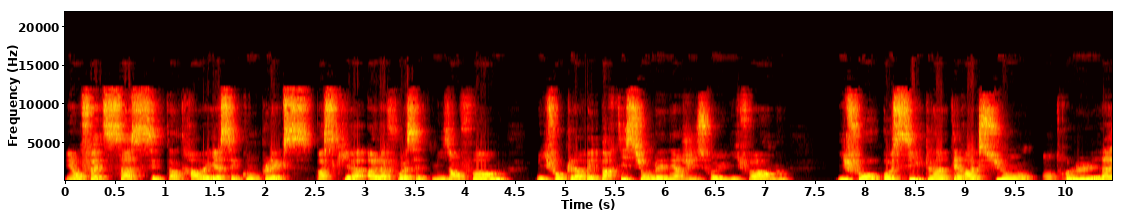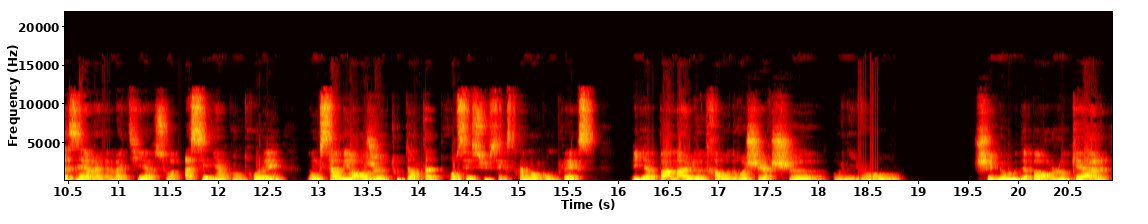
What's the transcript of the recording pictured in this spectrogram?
Et en fait, ça, c'est un travail assez complexe parce qu'il y a à la fois cette mise en forme, mais il faut que la répartition de l'énergie soit uniforme, il faut aussi que l'interaction entre le laser et la matière soit assez bien contrôlée. Donc ça met en jeu tout un tas de processus extrêmement complexes. Et il y a pas mal de travaux de recherche euh, au niveau chez nous, d'abord local,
